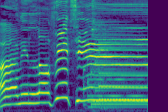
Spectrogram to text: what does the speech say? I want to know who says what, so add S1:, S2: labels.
S1: I'm in love with you.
